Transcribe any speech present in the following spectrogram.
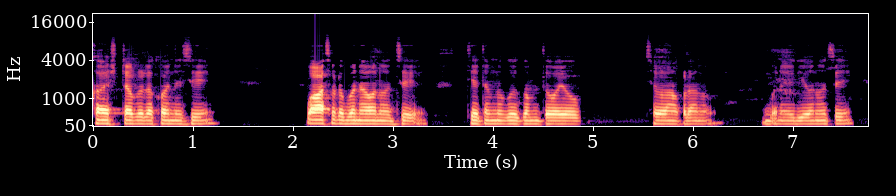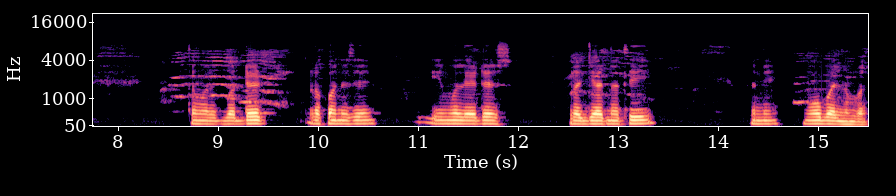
કાસ્ટ આપણે લખવાની છે. પાસવર્ડ બનાવવાનો છે. જે તમને કોઈ ગમતો હોય છ આંકડાનો બનાવી દેવાનો છે. તમારી બર્થડેટ લખવાની છે. ઈમેલ એડ્રેસ ફરજિયાત નથી અને મોબાઈલ નંબર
